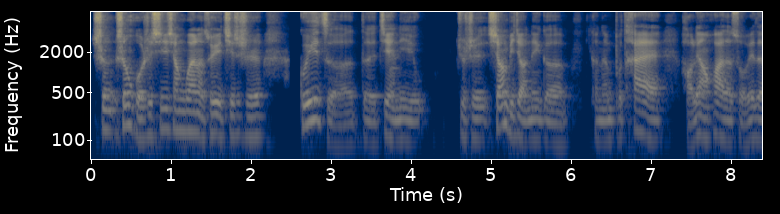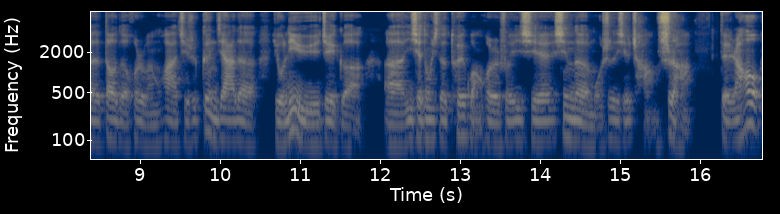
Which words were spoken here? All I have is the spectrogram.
生生活是息息相关的，所以其实规则的建立，就是相比较那个可能不太好量化的所谓的道德或者文化，其实更加的有利于这个呃一些东西的推广，或者说一些新的模式的一些尝试哈。对，然后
